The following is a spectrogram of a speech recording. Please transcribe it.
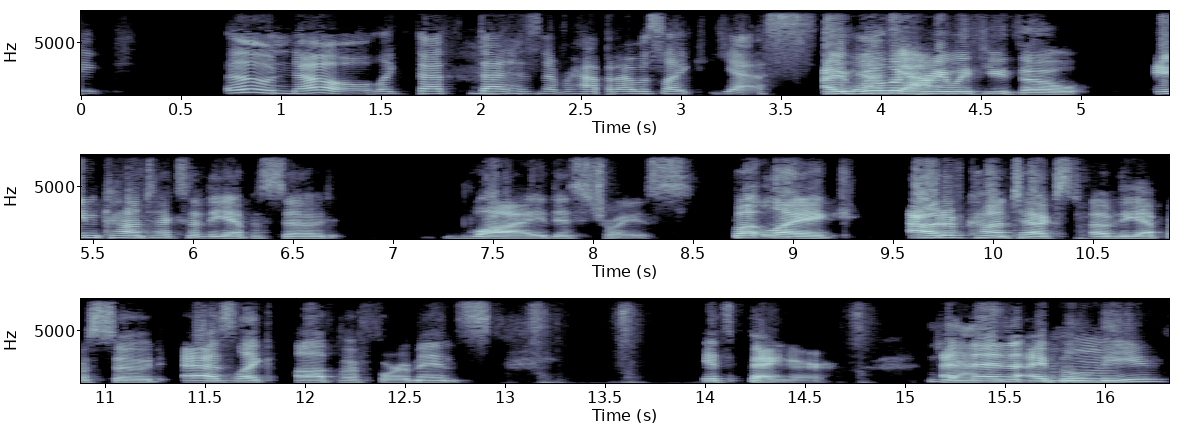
like, oh no, like that. That has never happened. I was like, yes. I yes. will Yeah. agree with you though, in context of the episode, why this choice. But like out of context of the episode as like a performance, it's banger. And then I Mhm. believe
